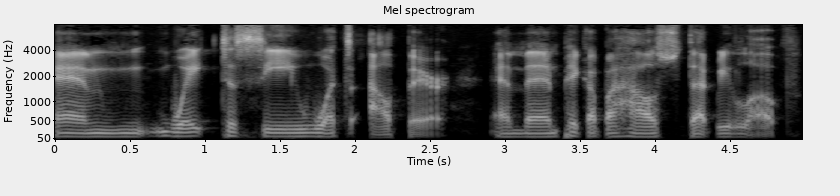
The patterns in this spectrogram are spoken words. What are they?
and wait to see what's out there and then pick up a house that we love.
